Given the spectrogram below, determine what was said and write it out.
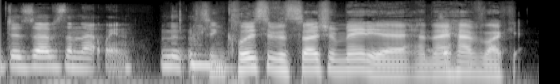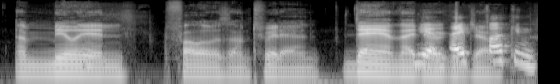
deserves them that win. It's inclusive of social media, and they have like a million followers on Twitter, and damn, they do yeah, a good job. Yeah, they fucking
